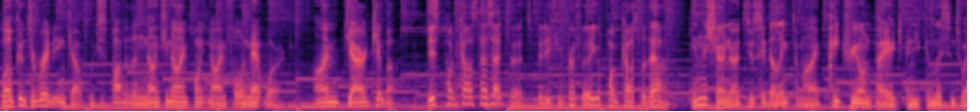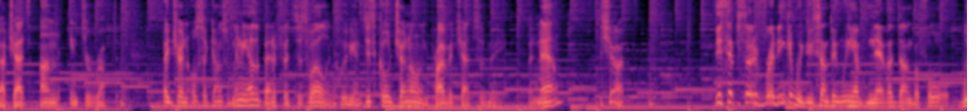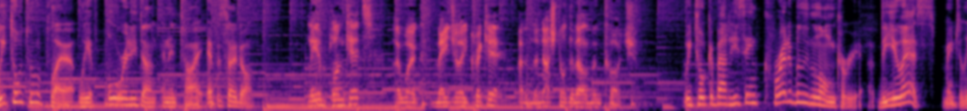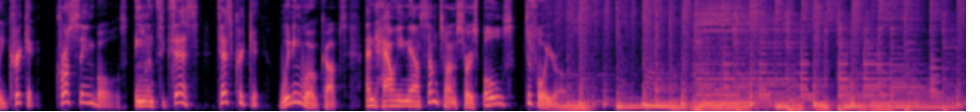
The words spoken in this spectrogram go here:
Welcome to Red Inker, which is part of the 99.94 network. I'm Jarrod Kimber. This podcast has adverts, but if you prefer your podcast without, in the show notes you'll see the link to my Patreon page and you can listen to our chats uninterrupted. Patreon also comes with many other benefits as well, including a Discord channel and private chats with me. But now, the show. This episode of Red Inker, we do something we have never done before. We talk to a player we have already done an entire episode on. Liam Plunkett. I work Major League Cricket and I'm the National Development Coach. We talk about his incredibly long career, the US, Major League Cricket, cross seam balls, England's success, Test cricket, winning World Cups, and how he now sometimes throws balls to four year olds.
